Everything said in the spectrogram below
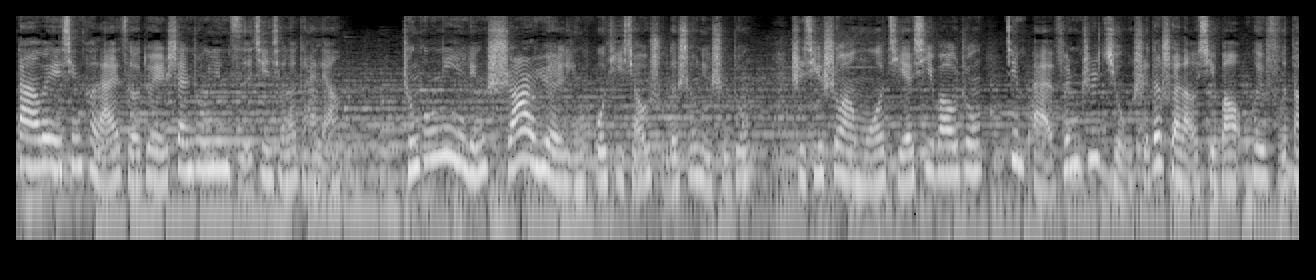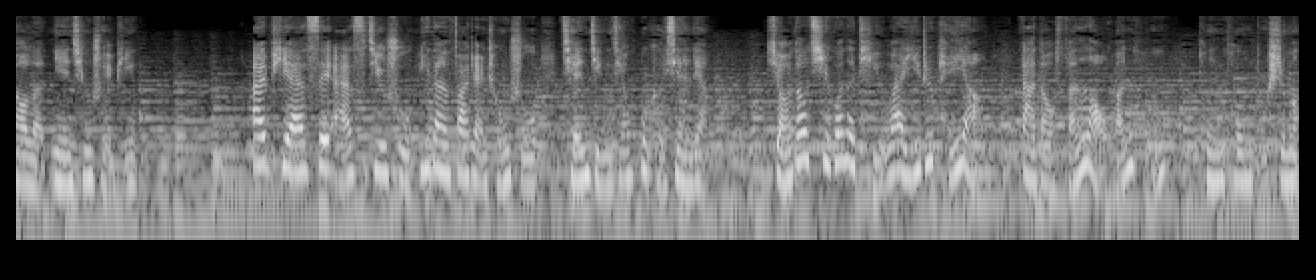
大卫·辛克莱则对山中因子进行了改良，成功逆龄十二月龄活体小鼠的生理时钟。使其视网膜结细胞中近百分之九十的衰老细胞恢复到了年轻水平。iPSCs 技术一旦发展成熟，前景将不可限量。小到器官的体外移植培养，大到返老还童，通通不是梦。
